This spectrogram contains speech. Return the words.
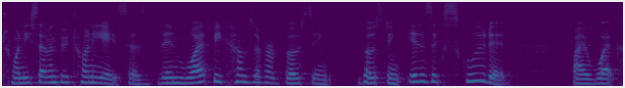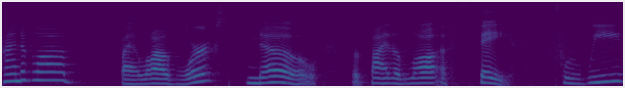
27 through 28 says, Then what becomes of our boasting? Boasting, it is excluded. By what kind of law? By a law of works? No, but by the law of faith. For we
